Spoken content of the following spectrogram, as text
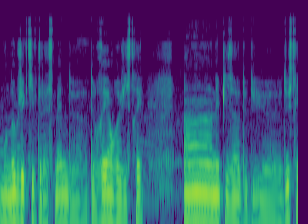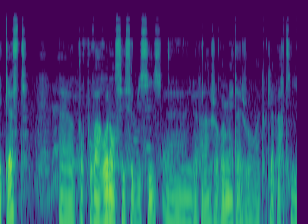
mon, objectif de la semaine de, réenregistrer un épisode du, euh, streetcast. Euh, pour pouvoir relancer celui-ci, il va falloir que je remette à jour toute la partie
